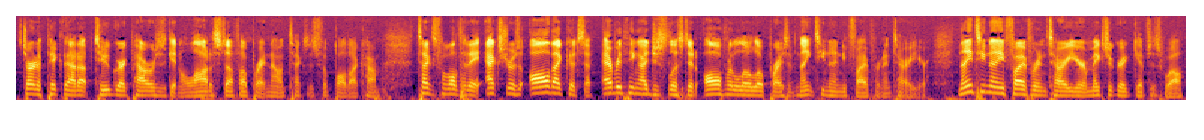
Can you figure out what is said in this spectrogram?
Starting to pick that up too. Greg Powers is getting a lot of stuff up right now at TexasFootball.com. Texas Football Today, extras, all that good stuff. Everything I just listed, all for the low, low price of $19.95 for an entire year. $19.95 for an entire year. It makes a great gift as well.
